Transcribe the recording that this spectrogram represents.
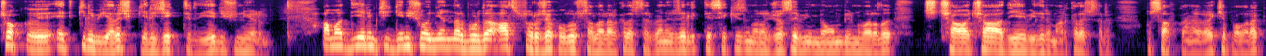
Çok e, etkili bir yarış gelecektir diye düşünüyorum. Ama diyelim ki geniş oynayanlar burada at soracak olursalar arkadaşlar ben özellikle 8 numara Josepin ve 11 numaralı Çağ Çağ diyebilirim arkadaşlar. Bu safkana rakip olarak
